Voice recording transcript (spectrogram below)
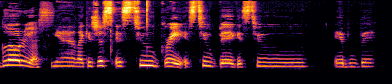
Glorious. yeah, like it's just, it's too great. It's too big. It's too Ebube.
